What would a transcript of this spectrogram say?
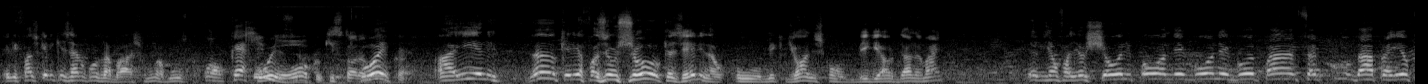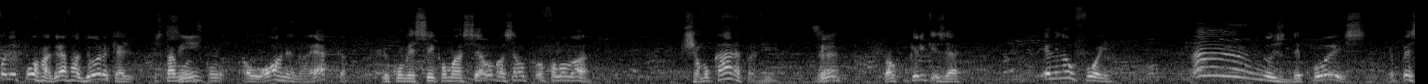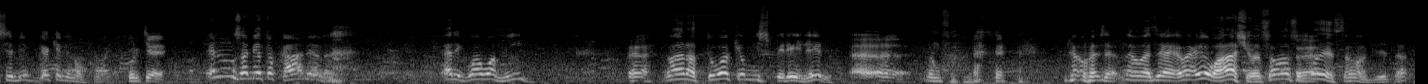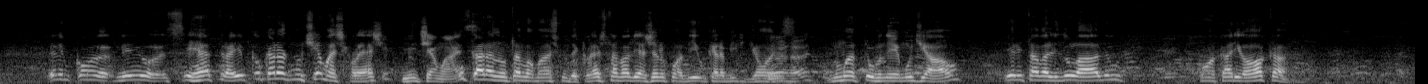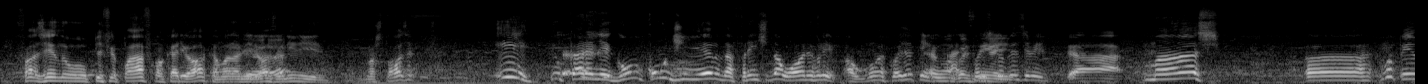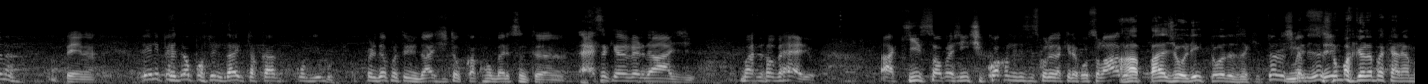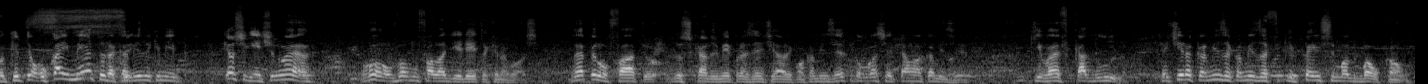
Ele faz o que ele quiser no contrabaixo, uma música, qualquer Que coisa. louco, que história Foi. louca. Aí ele, não, eu queria fazer um show, quer dizer, ele não, o Mick Jones com o Big Al Dynamite. Eles iam fazer o show, ele, pô, negou, negou, pá, não dá pra ir. Eu falei, porra, a gravadora, que estávamos Sim. com a Warner na época, eu conversei com o Marcelo, o Marcelo pô, falou, ó, chama o cara pra vir. Sim. Né? Toca o que ele quiser. Ele não foi. Anos depois, eu percebi por que, que ele não foi. Por quê? Ele não sabia tocar, né, velho? Era igual a mim. É. Não era à toa que eu me inspirei nele. Não, não, mas, é, não, mas é, eu, eu acho, é só uma suposição aqui, tá? Ele ficou meio se retraiu, porque o cara não tinha mais Clash. Não tinha mais. O cara não estava mais com o The Clash, estava viajando com um amigo que era Mick Jones, Aham. numa turnê mundial. E ele estava ali do lado, com a carioca, fazendo o pif-paf com a carioca, maravilhosa, Aham. linda e gostosa. E, e o cara negou com o dinheiro da frente da Warner. Eu falei, alguma coisa tem. Alguma Ah, coisa Por tem isso que eu aí. percebi. Ah, Mas, ah, uma pena. uma pena. Ele perdeu a oportunidade de tocar comigo. Perdeu a oportunidade de tocar com o Roberto Santana. Essa que é a verdade. Mas, Roberto, aqui só pra gente. Qual camisa você escolheu daqui da Consulado? Rapaz, eu olhei todas aqui. Todas as Mas camisas você- são bacanas pra caramba. Porque tem o caimento da camisa que me. Que é o seguinte, não é. Vamos, vamos falar direito aqui o negócio. Não é pelo fato dos caras me presentearem com a camiseta que eu vou aceitar uma camiseta. Que vai ficar duro. Você tira a camisa, a camisa fica em pé em cima do balcão.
